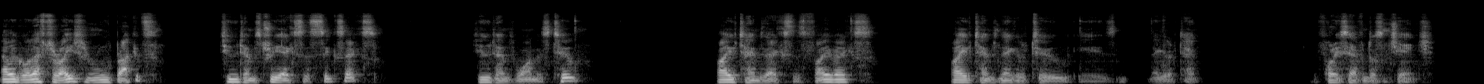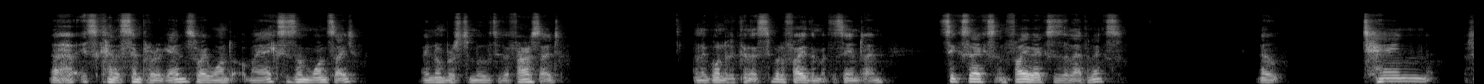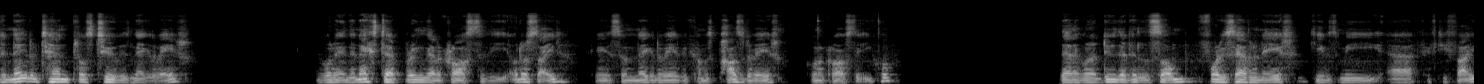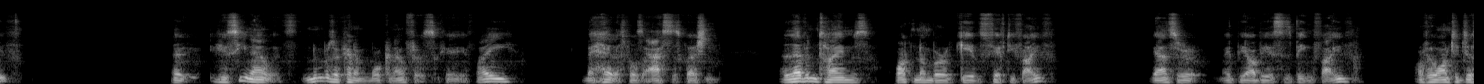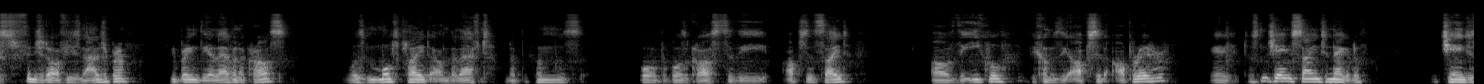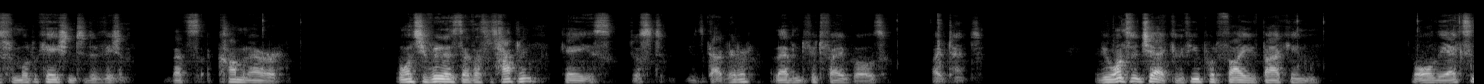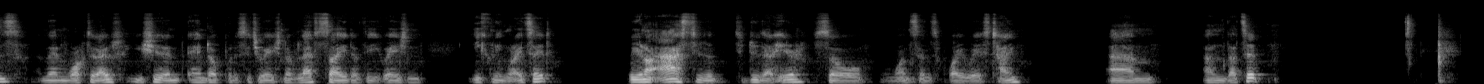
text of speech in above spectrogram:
Now we go left to right and remove brackets. 2 times 3x is 6x. 2 times 1 is 2. 5 times x is 5x. 5 times negative 2 is negative 10. The 47 doesn't change. Uh, it's kind of simpler again, so I want my x's on one side, my numbers to move to the far side, and I'm going to kind of simplify them at the same time. 6x and 5x is 11x. Now, 10 so negative 10 plus 2 is negative 8. I'm going to, in the next step, bring that across to the other side. Okay, so negative 8 becomes positive 8 going across the equal. Then I'm going to do that little sum. 47 and 8 gives me uh, 55. Now, if you see now, it's, the numbers are kind of working out for us. Okay, if I, in my head, I suppose, ask this question 11 times what number gives 55? The answer might be obvious as being 5. Or if I want to just finish it off using algebra, you bring the 11 across, it was multiplied on the left, and it becomes, or it goes across to the opposite side of the equal, becomes the opposite operator. Okay, it doesn't change sign to negative, it changes from multiplication to division. That's a common error. And once you've realized that that's what's happening, okay, is just use the calculator. 11 to 55 goes five times. If you wanted to check, and if you put five back in to all the x's and then worked it out, you should end up with a situation of left side of the equation equaling right side. But you're not asked to, to do that here, so in one sense, why waste time? Um, and that's it.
